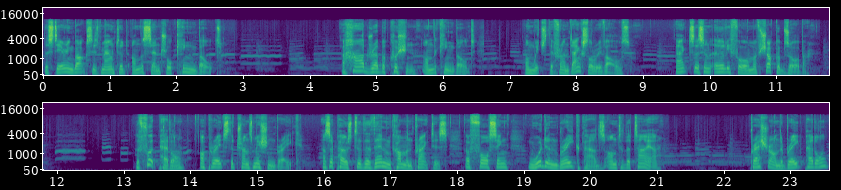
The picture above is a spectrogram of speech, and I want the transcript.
The steering box is mounted on the central king bolt. A hard rubber cushion on the king bolt, on which the front axle revolves, acts as an early form of shock absorber. The foot pedal operates the transmission brake, as opposed to the then common practice of forcing wooden brake pads onto the tyre. Pressure on the brake pedal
